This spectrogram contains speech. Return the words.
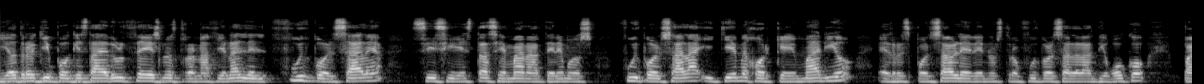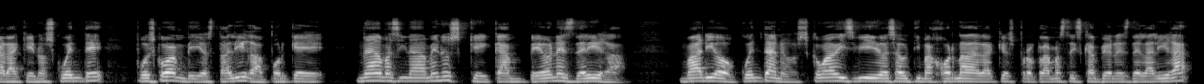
Y otro equipo que está de dulce es nuestro nacional del fútbol sala. Sí, sí, esta semana tenemos fútbol sala y quién mejor que Mario, el responsable de nuestro fútbol sala de Antiguoco, para que nos cuente pues cómo han vivido esta liga, porque nada más y nada menos que campeones de liga. Mario, cuéntanos, ¿cómo habéis vivido esa última jornada en la que os proclamasteis campeones de la liga?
